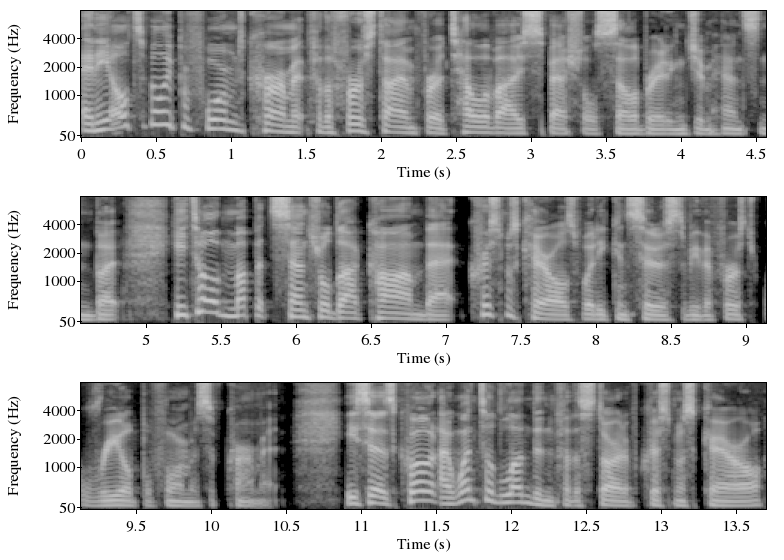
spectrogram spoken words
And he ultimately performed Kermit for the first time for a televised special celebrating Jim Henson, but he told MuppetCentral.com that Christmas Carol is what he considers to be the first real performance of Kermit. He says, quote, I went to London for the start of Christmas Carol,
